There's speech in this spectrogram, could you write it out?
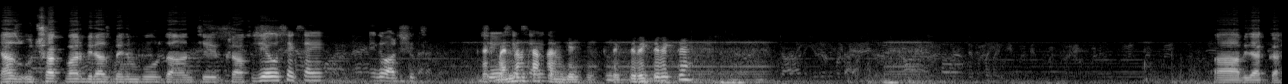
Yalnız uçak var biraz benim burada anti aircraft. JO 87 var shit. Bir dakika, ben de 87. uçaklarımı geri çektim. Bekle bekle bekle. Aa bir dakika.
